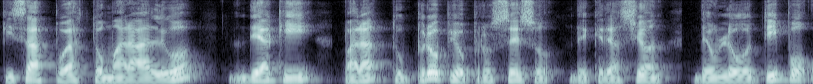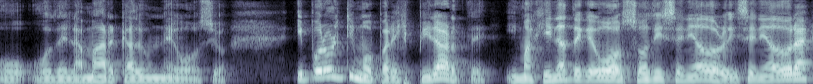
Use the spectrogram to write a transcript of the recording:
Quizás puedas tomar algo de aquí para tu propio proceso de creación de un logotipo o, o de la marca de un negocio. Y por último, para inspirarte, imagínate que vos sos diseñador o diseñadora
